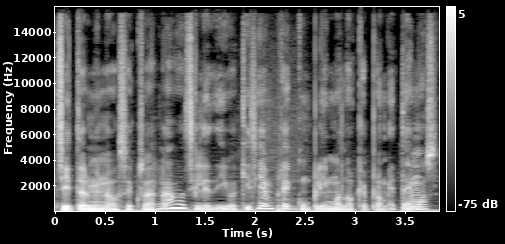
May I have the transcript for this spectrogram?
si terminó sexual. No, si les digo aquí siempre, cumplimos lo que prometemos.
